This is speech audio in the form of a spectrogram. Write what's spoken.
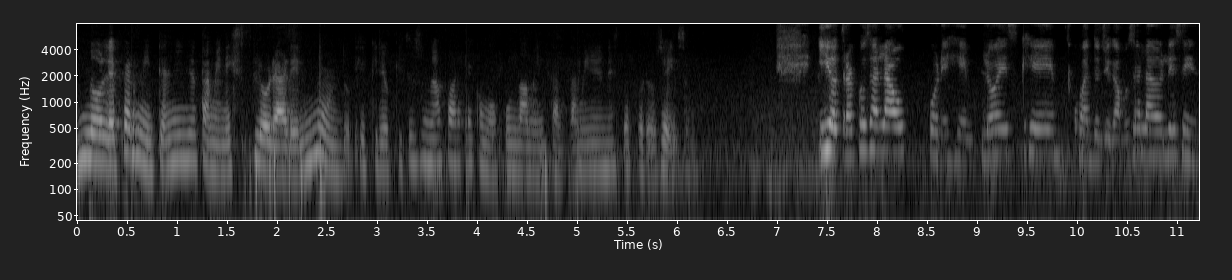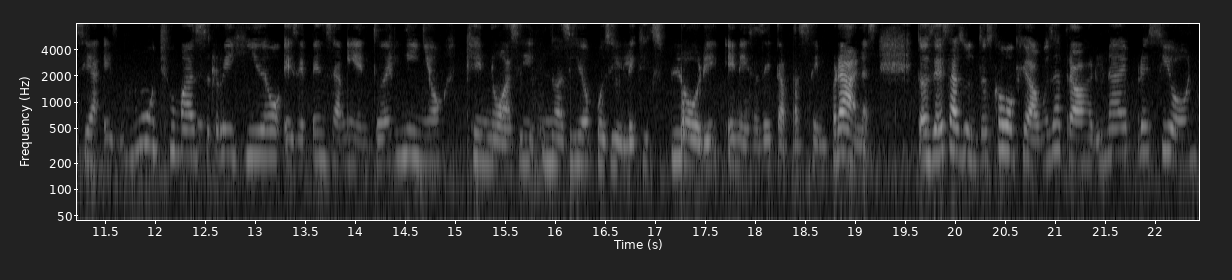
no le permite al niño también explorar el mundo, que creo que eso es una parte como fundamental también en este proceso. Y otra cosa, Lau, por ejemplo, es que cuando llegamos a la adolescencia es mucho más rígido ese pensamiento del niño que no ha, no ha sido posible que explore en esas etapas tempranas. Entonces, asuntos como que vamos a trabajar una depresión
